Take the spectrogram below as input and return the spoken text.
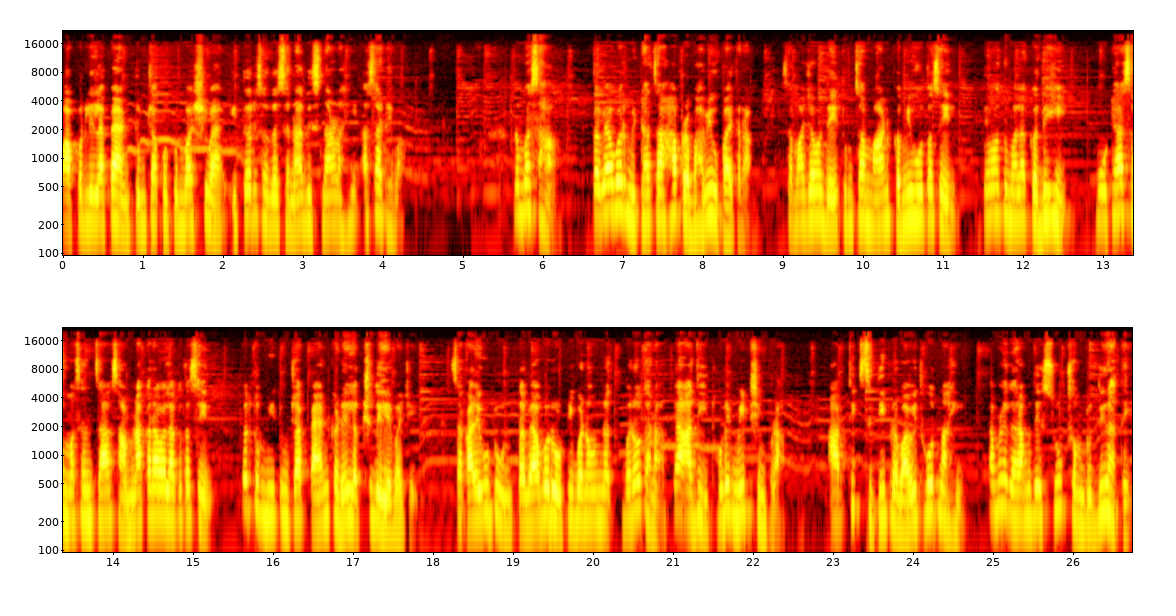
वापरलेला पॅन तुमच्या कुटुंबाशिवाय इतर सदस्यांना दिसणार नाही असा ठेवा. नंबर सहा तव्यावर मिठाचा हा प्रभावी उपाय करा. समाजामध्ये तुमचा मान कमी होत असेल तेव्हा तुम्हाला कधीही मोठ्या समस्यांचा सामना करावा लागत असेल तर तुम्ही तुमच्या पॅनकडे लक्ष दिले पाहिजे. सकाळी उठून तव्यावर रोटी बनवून बनवताना त्याआधी थोडे मीठ शिंपडा. आर्थिक स्थिती प्रभावित होत नाही त्यामुळे घरामध्ये सुख समृद्धी राहते.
